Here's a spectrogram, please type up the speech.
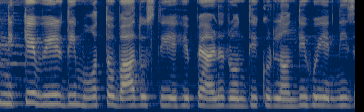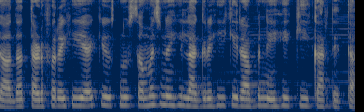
ਨਿੱਕੇ ਵੀਰ ਦੀ ਮੌਤ ਤੋਂ ਬਾਅਦ ਉਸ ਦੀ ਇਹ ਭੈਣ ਰੋਂਦੀ ਕੁਰਲਾਉਂਦੀ ਹੋਈ ਇੰਨੀ ਜ਼ਿਆਦਾ ਤੜਫ ਰਹੀ ਹੈ ਕਿ ਉਸ ਨੂੰ ਸਮਝ ਨਹੀਂ ਲੱਗ ਰਹੀ ਕਿ ਰੱਬ ਨੇ ਇਹ ਕੀ ਕਰ ਦਿੱਤਾ।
